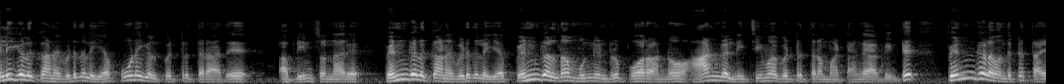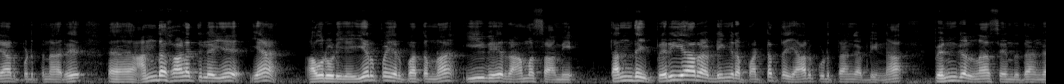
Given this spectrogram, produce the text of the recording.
எலிகளுக்கான விடுதலையை பூனைகள் பெற்றுத்தராது அப்படின்னு சொன்னார். பெண்களுக்கான விடுதலையை பெண்கள் தான் முன்னின்று போராடணும் ஆண்கள் நிச்சயமாக பெற்றுத்தர மாட்டாங்க அப்படின்ட்டு பெண்களை வந்துட்டு தயார்படுத்தினார். அந்த காலத்திலேயே ஏன்? அவருடைய இயற்பெயர் பார்த்தோம்னா ஈவே ராமசாமி. தந்தை பெரியார் அப்படிங்கிற பட்டத்தை யார் கொடுத்தாங்க அப்படின்னா பெண்கள்லாம் சேர்ந்துதாங்க.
